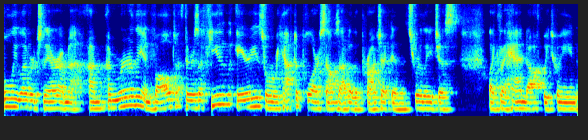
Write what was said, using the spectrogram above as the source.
fully leveraged there. I'm not, I'm, I'm rarely involved. There's a few areas where we have to pull ourselves out of the project, and it's really just like the handoff between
